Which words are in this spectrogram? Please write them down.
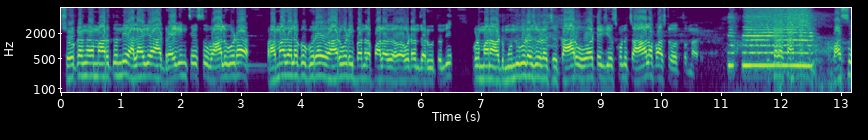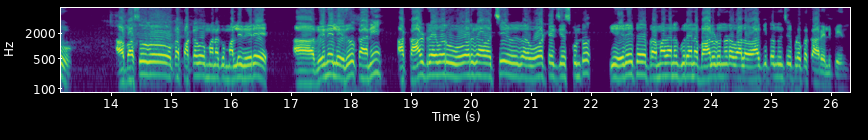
శోకంగా మారుతుంది. అలాగే ఆ డ్రైవింగ్ చేస్తూ వాళ్ళు కూడా ప్రమాదాలకు గురై వారు కూడా ఇబ్బందుల పాలు అవ్వడం జరుగుతుంది. ఇప్పుడు మనం అటు ముందు కూడా చూడొచ్చు కారు ఓవర్టేక్ చేసుకుంటూ చాలా ఫాస్ట్ వస్తున్నారు. ఇక్కడ బస్సు. ఆ బస్సు ఒక పక్కకు మనకు మళ్ళీ వేరే వేనే లేదు. కానీ ఆ కార్ డ్రైవర్ ఓవర్గా వచ్చి ఓవర్టేక్ చేసుకుంటూ ఏదైతే ప్రమాదానికి గురైన బాలుడు ఉన్నాడో వాళ్ళ వాకిట నుంచి ఇప్పుడు ఒక కారు వెళ్ళిపోయింది.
